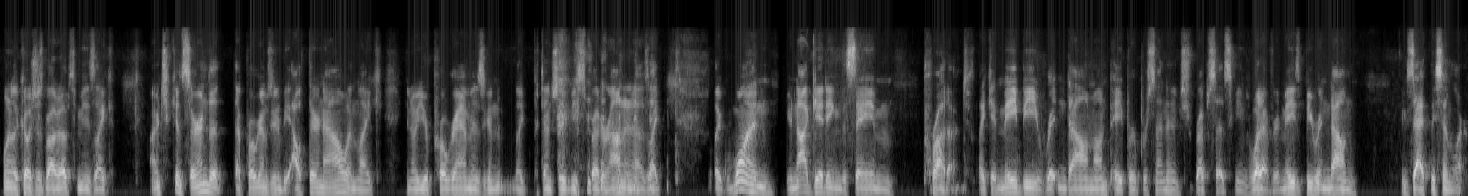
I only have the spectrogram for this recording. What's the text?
one of the coaches brought it up to me. Is like aren't you concerned that that program is going to be out there now and like you know your program is going to like potentially be spread around and i was like like one you're not getting the same product. Like it may be written down on paper percentage rep set schemes whatever. It may be written down exactly similar.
